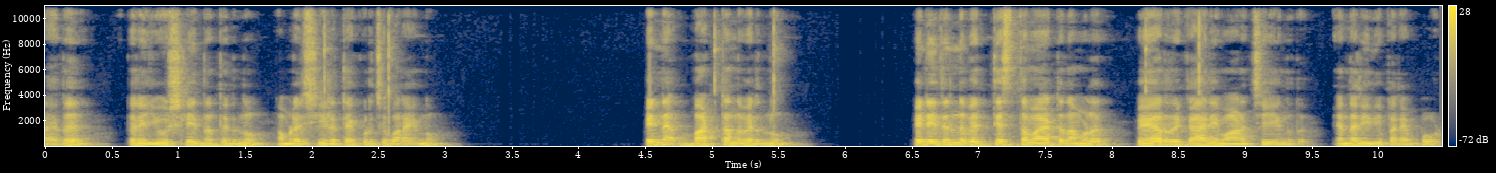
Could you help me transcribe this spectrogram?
അതായത് ഇതിൽ യൂഷ്വലി എന്ന് തരുന്നു നമ്മുടെ ശീലത്തെക്കുറിച്ച് പറയുന്നു പിന്നെ ബട്ടെന്ന് വരുന്നു പിന്നെ ഇതിൽ നിന്ന് വ്യത്യസ്തമായിട്ട് നമ്മൾ വേറൊരു കാര്യമാണ് ചെയ്യുന്നത് എന്ന രീതി പറയുമ്പോൾ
